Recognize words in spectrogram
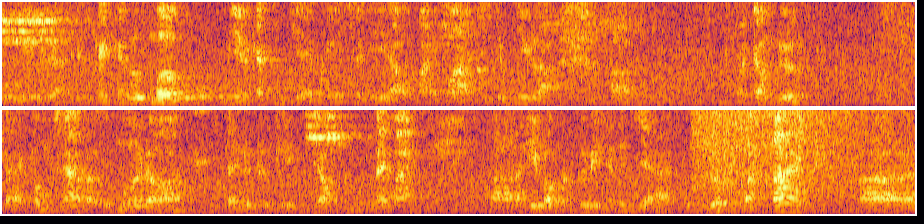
vũ nghĩ là cái cái ước mơ của vũ cũng như là các anh chị em nghệ sĩ ở hải ngoại thì giống như là uh, ở trong nước sẽ không xa và ước mơ đó sẽ được thực hiện trong nay mai. À, hy vọng là quý vị khán giả cũng góp bàn tay à, ờ,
